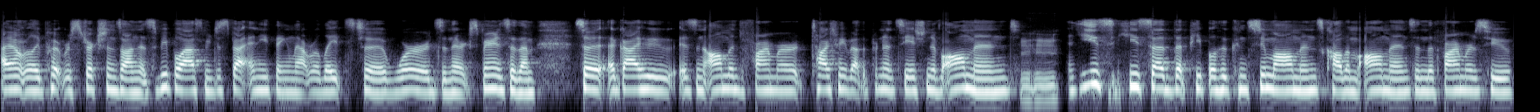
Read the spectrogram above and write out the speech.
I don't really put restrictions on it. So people ask me just about anything that relates to words and their experience of them. So a guy who is an almond farmer talked to me about the pronunciation of almond, mm-hmm. and he's he said that people who consume almonds call them almonds, and the farmers who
